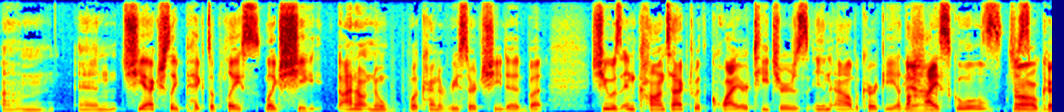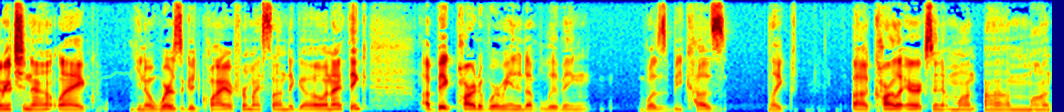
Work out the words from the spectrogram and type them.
um, and she actually picked a place. Like she, I don't know what kind of research she did, but she was in contact with choir teachers in Albuquerque at the Yeah. high schools, just Oh, okay. reaching out, like, you know, where's a good choir for my son to go? And I think a big part of where we ended up living was because, like, uh, Carla Erickson at Mon- um, Mon-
